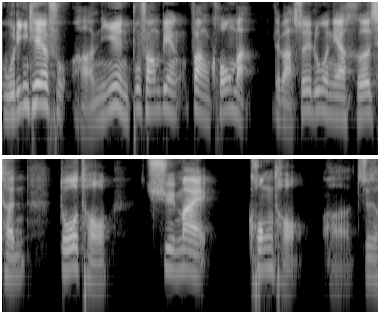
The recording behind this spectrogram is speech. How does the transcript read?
五零 ETF 啊，你因为你不方便放空嘛。对吧？所以如果你要合成多头去卖空头啊，就是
